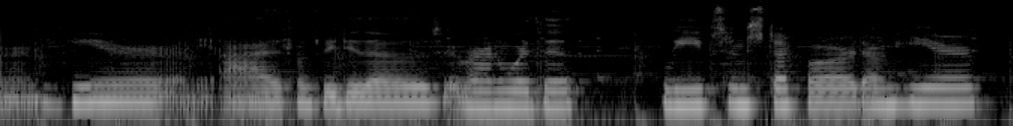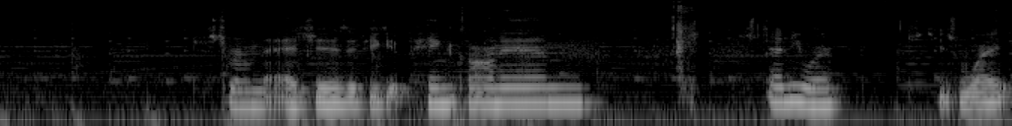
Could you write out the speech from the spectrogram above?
around here, and the eyes once we do those, around where the leaves and stuff are down here. Just around the edges if you get pink on him. Just anywhere. Just use white.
